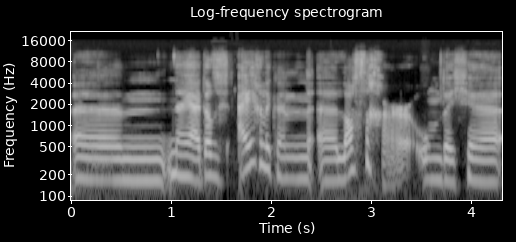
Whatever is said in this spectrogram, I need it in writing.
nou ja, dat is eigenlijk een lastiger, omdat je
